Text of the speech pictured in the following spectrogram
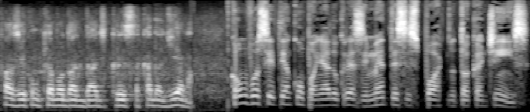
fazer com que a modalidade cresça cada dia mais. Como você tem acompanhado o crescimento desse esporte no Tocantins?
